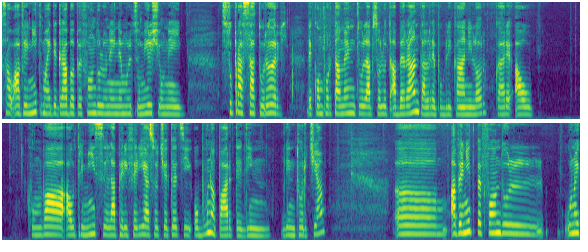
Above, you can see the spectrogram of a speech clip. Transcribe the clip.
sau a venit mai degrabă pe fondul unei nemulțumiri și unei suprasaturări de comportamentul absolut aberant al republicanilor, care au cumva au trimis la periferia societății o bună parte din, din Turcia. Uh, a venit pe fondul unui,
